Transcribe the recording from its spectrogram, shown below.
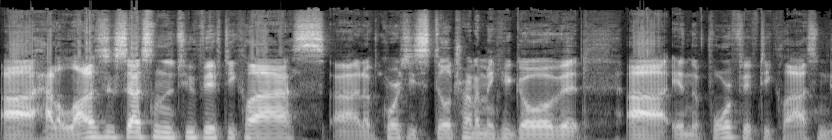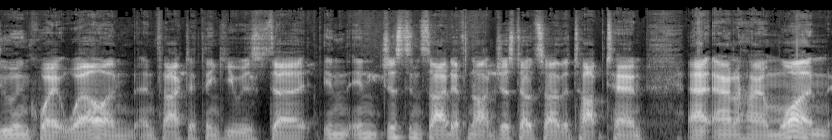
uh, had a lot of success in the 250 class, uh, and of course he's still trying to make a go of it uh, in the 450 class and doing quite well. And in fact, I think he was uh, in in just inside, if not just outside the top 10 at Anaheim one.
